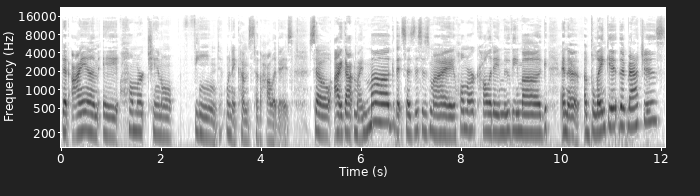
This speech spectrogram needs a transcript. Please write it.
that I am a Hallmark Channel fiend when it comes to the holidays. So I got my mug that says this is my Hallmark holiday movie mug and a, a blanket that matches.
